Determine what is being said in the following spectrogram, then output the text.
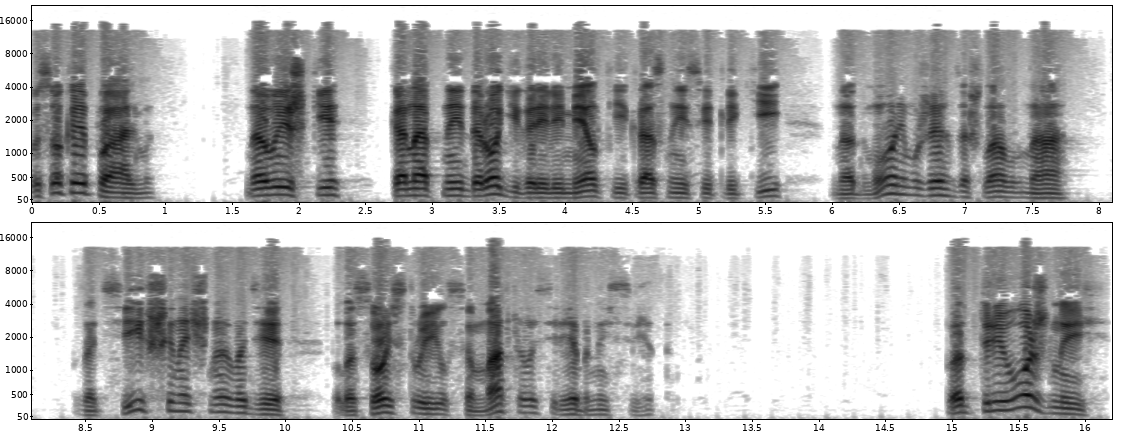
высокая пальма. На вышке Канатные дороги горели мелкие красные светляки, над морем уже зашла луна. В затихшей ночной воде полосой струился матово-серебряный свет. Под тревожной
